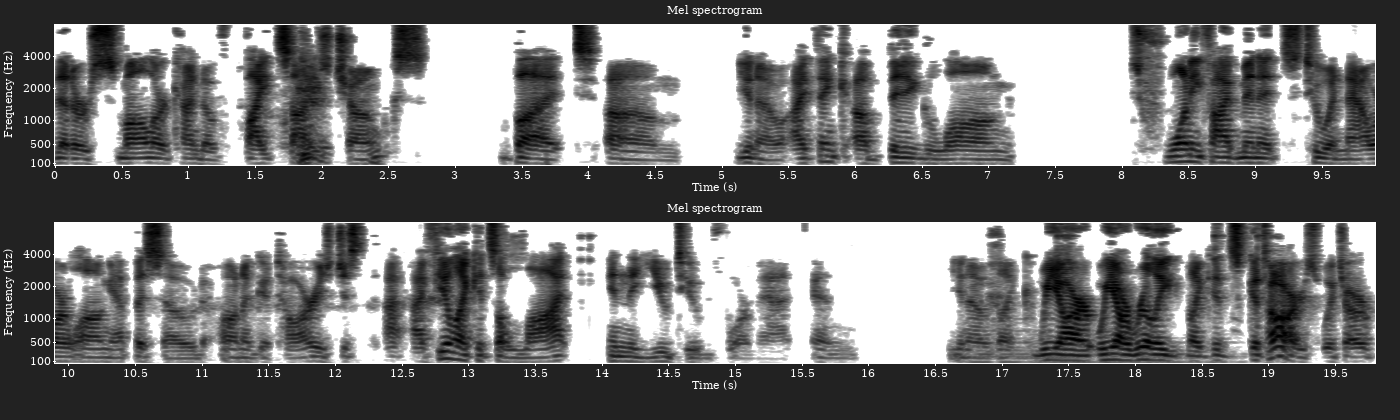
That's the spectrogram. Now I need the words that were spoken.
that are smaller, kind of bite-sized chunks, but um, you know, I think a big long. 25 minutes to an hour long episode on a guitar is just I, I feel like it's a lot in the youtube format. And you know like we are we are really like it's guitars which are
